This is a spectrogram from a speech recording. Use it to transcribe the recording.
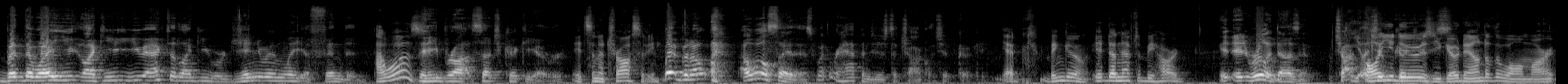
But the way you like you you acted like you were genuinely offended I was. that he brought such cookie over. It's an atrocity. But but I, I will say this: whatever happened to just a chocolate chip cookie? Yeah, bingo. It doesn't have to be hard. It, it really doesn't. Chocolate. All you do is you go down to the Walmart,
